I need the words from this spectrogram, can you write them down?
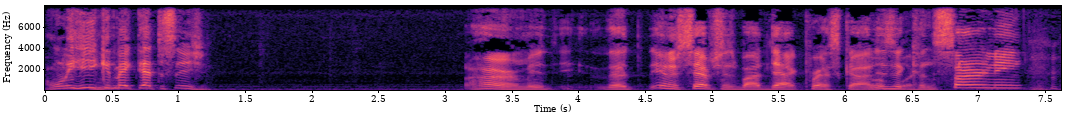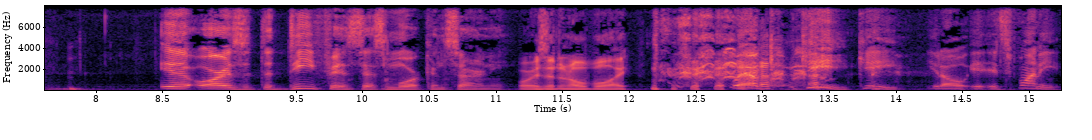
Only he can mm. make that decision. Herm, it, the interceptions by Dak Prescott, Oh, is boy. it concerning i- or is it the defense that's more concerning? Or is it an old boy? well, key, key. You know, it, it's funny,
